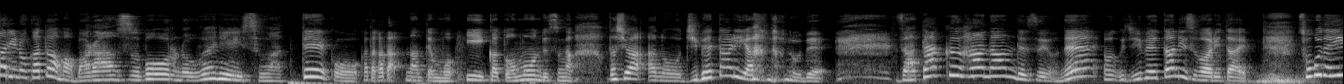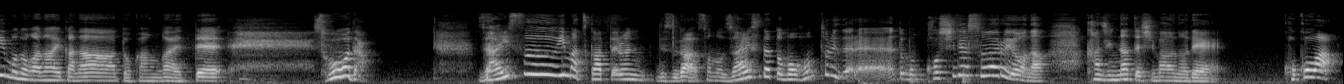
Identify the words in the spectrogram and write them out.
座りの方は、まあ、バランスボールの上に座って、こう、カタカタなんてもいいかと思うんですが、私は、あの、ジベタリアンなので、座卓派なんですよね。僕、地べたに座りたい。そこでいいものがないかなと考えて、そうだ座椅子今使ってるんですが、その座椅子だともう本当にデレーンともう腰で座るような感じになってしまうので、ここは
